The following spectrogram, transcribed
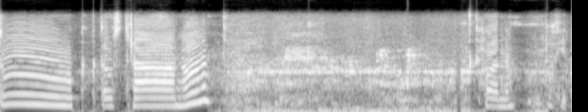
то как-то странно. Ладно, пофиг.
